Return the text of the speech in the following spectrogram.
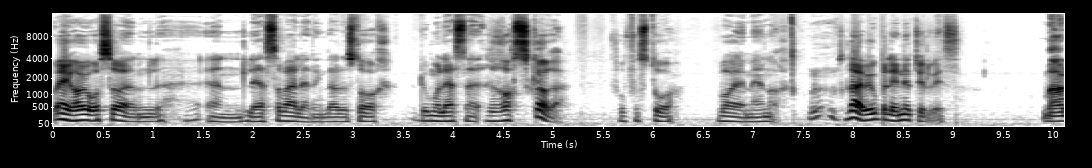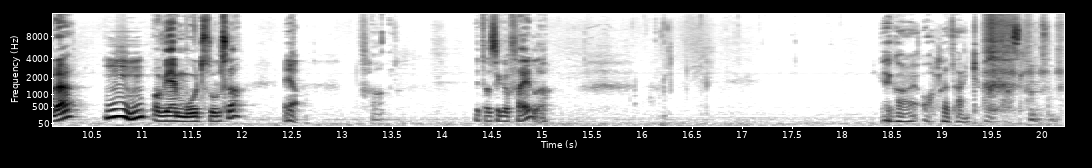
Og jeg har jo også en, en leserveiledning der det står du må lese raskere for å forstå hva jeg mener. Så der er vi jo på linje, tydeligvis. Meg og det, Mhm. og vi er mot Solstad. Ja. Vi tar sikkert feil, da. Jeg kan aldri tenke på det.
